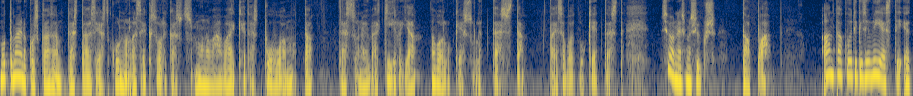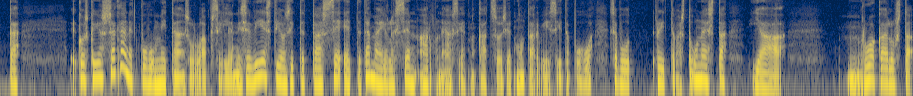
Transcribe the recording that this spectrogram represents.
Mutta mä en ole koskaan saanut tästä asiasta kunnolla seksuaalikasvatus. Mun on vähän vaikea tästä puhua, mutta tässä on hyvä kirja. Mä voin lukea sulle tästä. Tai sä voit lukea tästä. Se on esimerkiksi yksi tapa. Antaa kuitenkin se viesti, että koska jos sä et puhu mitään sun lapsille, niin se viesti on sitten taas se, että tämä ei ole sen arvoinen asia, että mä katsoisin, että mun tarvii siitä puhua. Sä puhut riittävästä unesta ja ruokailusta,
